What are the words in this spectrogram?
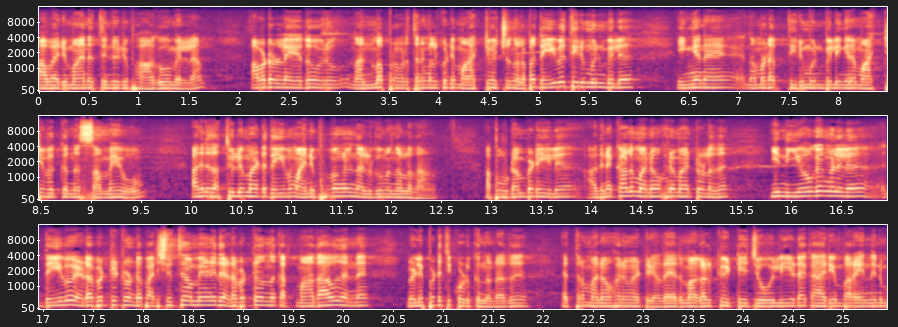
ആ വരുമാനത്തിന്റെ ഒരു ഭാഗവുമെല്ലാം അവിടെയുള്ള ഏതോ ഒരു നന്മ പ്രവർത്തനങ്ങൾക്ക് വേണ്ടി മാറ്റിവെച്ചു എന്നുള്ളത്. അപ്പോൾ ദൈവ തിരുമുൻപിൽ ഇങ്ങനെ നമ്മുടെ തിരുമുൻപിൽ ഇങ്ങനെ മാറ്റിവെക്കുന്ന സമയവും അതിന് തത്തുല്യമായിട്ട് ദൈവം അനുഭവങ്ങൾ നൽകുമെന്നുള്ളതാണ്. അപ്പോൾ ഉടമ്പടിയിൽ അതിനേക്കാളും മനോഹരമായിട്ടുള്ളത് ഈ നിയോഗങ്ങളിൽ ദൈവം ഇടപെട്ടിട്ടുണ്ട് പരിശുദ്ധ അമ്മയാണ് ഇത് ഇടപെട്ടതെന്ന് മാതാവ് തന്നെ വെളിപ്പെടുത്തി കൊടുക്കുന്നുണ്ട്. അത് എത്ര മനോഹരമായിട്ടിരിക്കും അതായത് മകൾക്ക് കിട്ടിയ ജോലിയുടെ കാര്യം പറയുന്നതിന്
